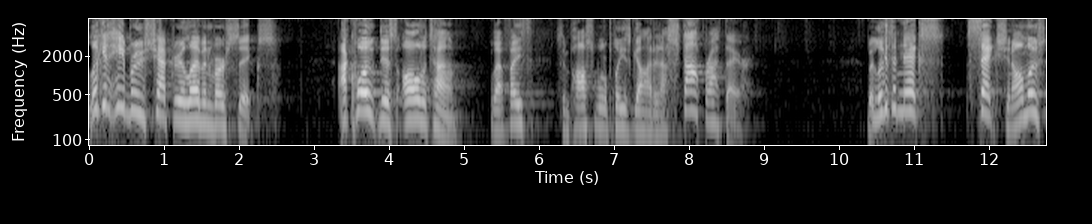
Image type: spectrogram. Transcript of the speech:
Look at Hebrews chapter 11, verse 6. I quote this all the time. Without faith, it's impossible to please God. And I stop right there. But look at the next section, almost,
